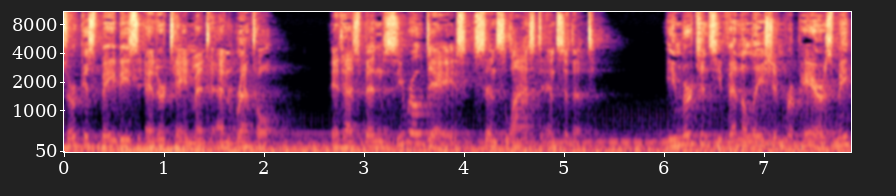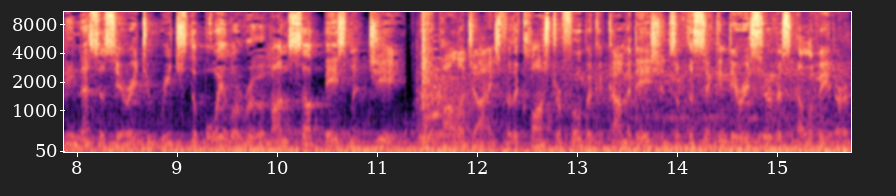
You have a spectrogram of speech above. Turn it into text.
Circus Baby's Entertainment and Rental. It has been zero days since last incident. Emergency ventilation repairs may be necessary to reach the boiler room on sub-basement G. We apologize for the claustrophobic accommodations of the secondary service elevator,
